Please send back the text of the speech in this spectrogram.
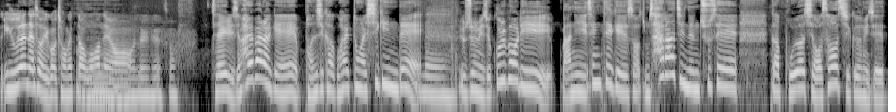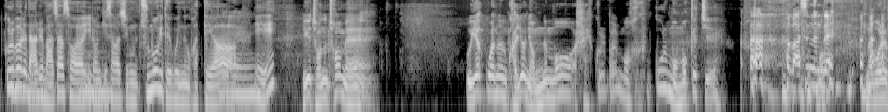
네. 유엔에서 이거 정했다고 음. 하네요. 네, 그래서. 제일 이제 활발하게 번식하고 활동할 시기인데 네. 요즘 이제 꿀벌이 많이 생태계에서 좀 사라지는 추세가 보여져서 지금 이제 꿀벌의 음. 날을 맞아서 음. 이런 기사가 지금 주목이 되고 있는 것 같아요. 네. 예. 이게 저는 처음에 의학과는 관련이 없는 뭐 아, 꿀벌 뭐 꿀 못 먹겠지. 맛있는데. 뭐, 나 원래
